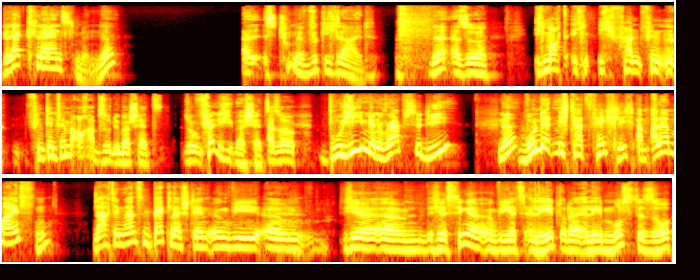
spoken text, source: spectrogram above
Black Clansman, ne? Also es tut mir wirklich leid. ne? Also Ich mochte, ich, ich fand, finde find den Film auch absolut überschätzt. So, völlig überschätzt. also, Bohemian Rhapsody, ne? Wundert mich tatsächlich am allermeisten, nach dem ganzen Backlash, den irgendwie ähm, hier, ähm, hier Singer irgendwie jetzt erlebt oder erleben musste, so,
